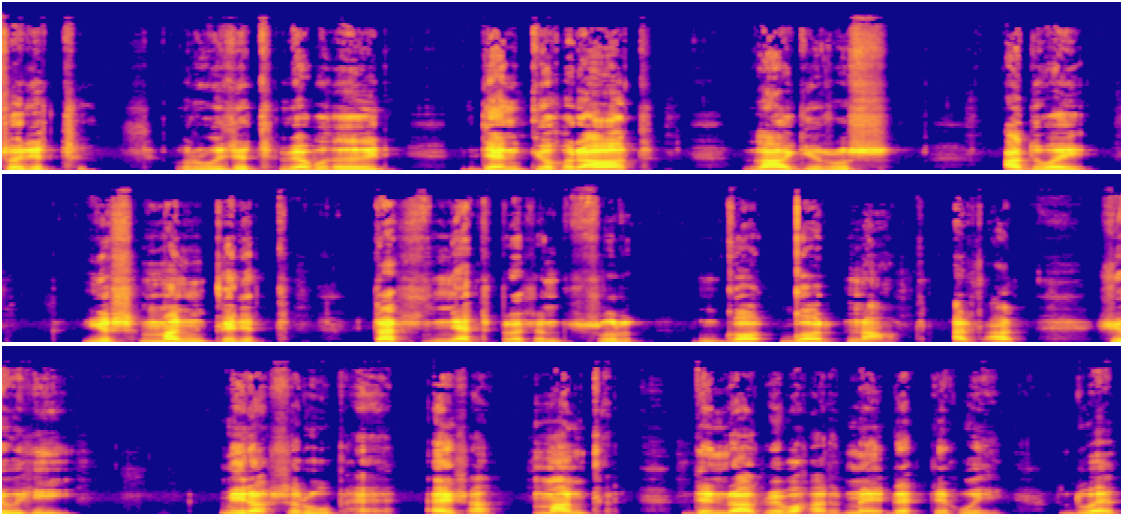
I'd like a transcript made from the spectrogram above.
سورِتھ روٗزِتھ ویوہٲرۍ دٮ۪ن کیٚو راتھ لاگہِ روٚس اَدوَے یُس من کٔرِتھ تس نٮ۪تھ پرٛسن سُر گورناتھ ارتھات شِو ہی میرا سوروٗپ ہے ایسا مان کر دِن رات ویوہار مے رہتے ہوے دویت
